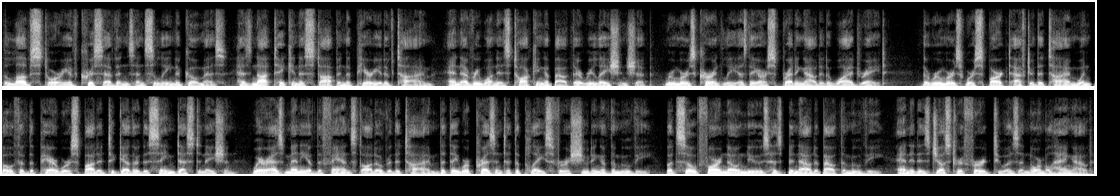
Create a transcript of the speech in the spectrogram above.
The love story of Chris Evans and Selena Gomez has not taken a stop in the period of time and everyone is talking about their relationship, rumors currently as they are spreading out at a wide rate. The rumors were sparked after the time when both of the pair were spotted together the same destination, whereas many of the fans thought over the time that they were present at the place for a shooting of the movie, but so far no news has been out about the movie, and it is just referred to as a normal hangout.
